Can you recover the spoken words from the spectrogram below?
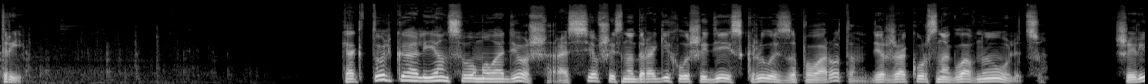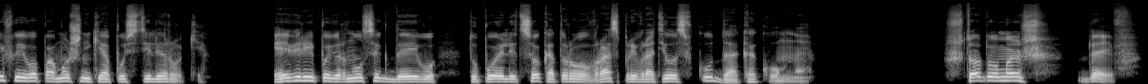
Три. Как только альянсова молодежь, рассевшись на дорогих лошадей, скрылась за поворотом, держа курс на главную улицу, шериф и его помощники опустили руки. Эвери повернулся к Дэйву, тупое лицо которого в раз превратилось в куда как умное. «Что думаешь, Дэйв?»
